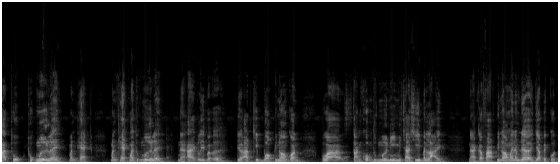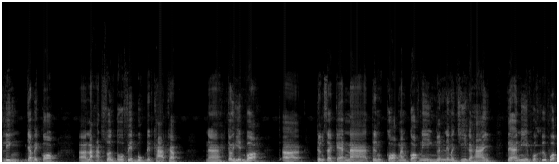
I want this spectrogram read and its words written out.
มาทุกทุกมือเลย มันแท็กมันแท็กมาทุกมือเลยนะไอ้ก็เลยแบบเออเดี๋ยวอัดคลิปบอกพี่น้องก่อน เพราะว่าสังคมทุกมือนี่มิจฉาชีพมันหลายนะก็ฝากพี่น้องไว้นำเด้ออย่าไปกดลิงก์อย่าไปกรอกรหัสส่วนตัว Facebook เด็ดขาดครับนะเจ้าเห็นบอ่า ถึงสแกนนาถึงกรอกนั่นกรอกนี่เงินในบัญชีก็หาย แต่อันนี้พวกคือพวก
